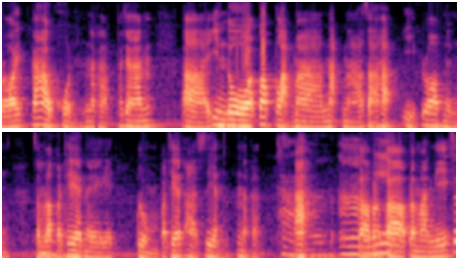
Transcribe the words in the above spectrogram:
409 คนนะครับ เพราะฉะนั้นออินโดก็กลับมาหนักหนาสาหัสอีกรอบหนึ่งสำหรับประเทศในกลุ่มประเทศอาเซียนนะครับ ค่ะอะอ่าก็นี่ก็ประมาณนี้ ส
